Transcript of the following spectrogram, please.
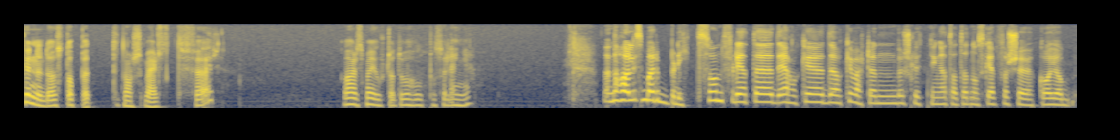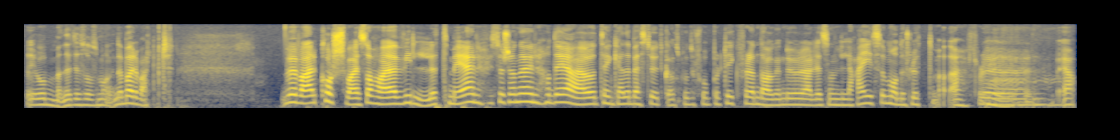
Kunne du ha stoppet når som helst før? Hva er det som har gjort at du har holdt på så lenge? Men det har liksom bare blitt sånn, fordi at det, det, har ikke, det har ikke vært en beslutning jeg har tatt at nå skal jeg forsøke å jobbe, jobbe med det til så og så mange. Det har bare vært Ved hver korsvei så har jeg villet mer, hvis du skjønner. Og det er jo, tenker jeg, det beste utgangspunktet for politikk. For den dagen du er litt sånn lei, så må du slutte med det. For du Ja.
